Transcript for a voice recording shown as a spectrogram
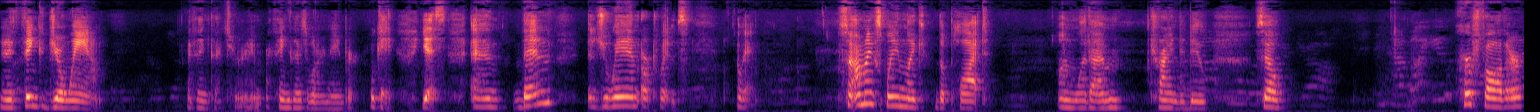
and I think Joanne. I think that's her name. I think that's what I named her. Okay, yes. And Ben and Joanne are twins. Okay. So I'm gonna explain like the plot on what I'm trying to do. So her father,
